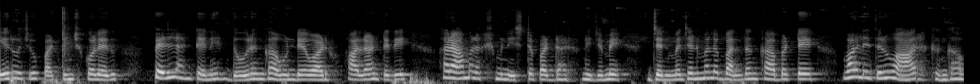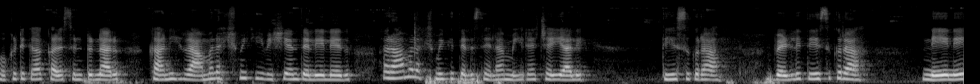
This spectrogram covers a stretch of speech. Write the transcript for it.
ఏ రోజు పట్టించుకోలేదు. పెళ్ళంటేనే దూరంగా ఉండేవాడు. అలాంటిది రామలక్ష్మిని ఇష్టపడ్డాడు. నిజమే జన్మజన్మల బంధం కాబట్టే వాళ్ళిద్దరూ ఆ రకంగా ఒకటిగా కలిసి ఉంటున్నారు కానీ రామలక్ష్మికి ఈ విషయం తెలియలేదు. రామలక్ష్మికి తెలిసేలా మీరే చేయాలి తీసుకురా వెళ్ళి తీసుకురా. నేనే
